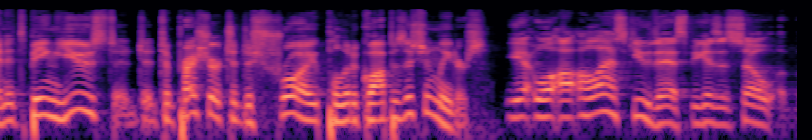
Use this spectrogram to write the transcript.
and it's being used to, to, to pressure to destroy political opposition leaders. Yeah, well, I'll I'll ask you this because it's so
